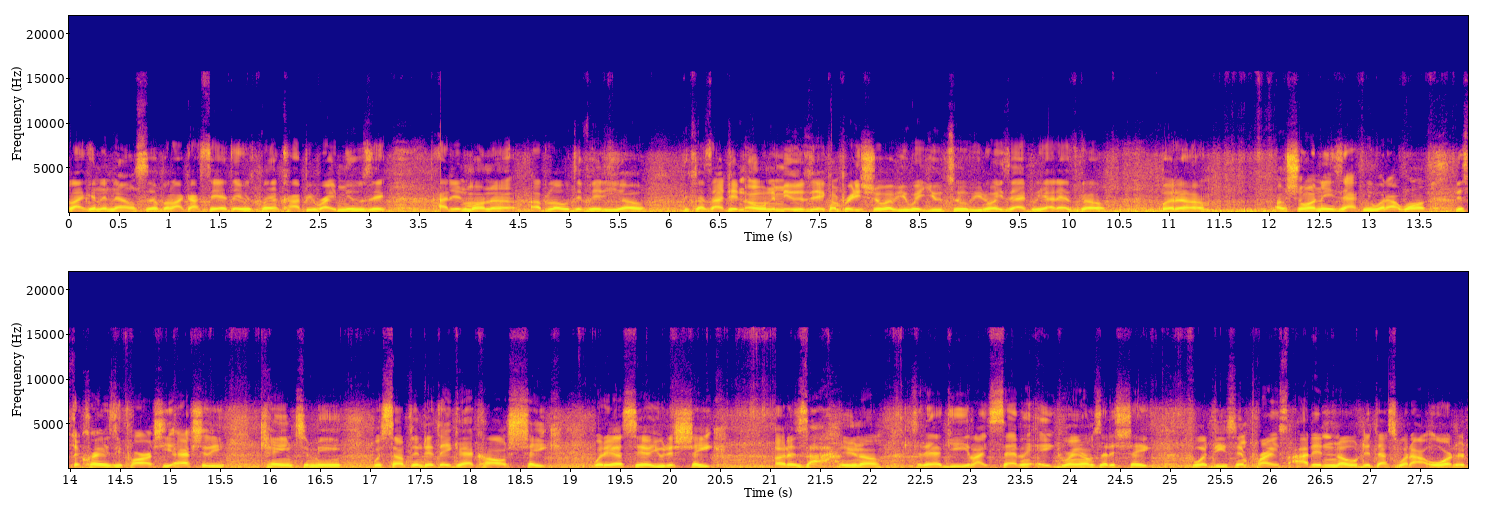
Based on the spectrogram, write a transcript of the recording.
like an announcer, but like I said, they was playing copyright music. I didn't want to upload the video because I didn't own the music. I'm pretty sure if you were YouTube, you know exactly how that's go. But um, I'm showing exactly what I want. This is the crazy part. She actually came to me with something that they got called shake, where they'll sell you the shake of the za, you know? So they'll give you like seven, eight grams of the shake for a decent price. I didn't know that that's what I ordered.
